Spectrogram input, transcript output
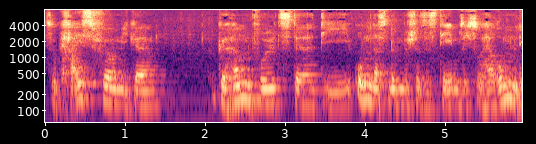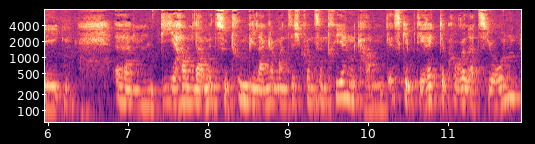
so kreisförmige Gehirnwulste, die um das limbische System sich so herumlegen, ähm, die haben damit zu tun, wie lange man sich konzentrieren kann. Es gibt direkte Korrelationen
